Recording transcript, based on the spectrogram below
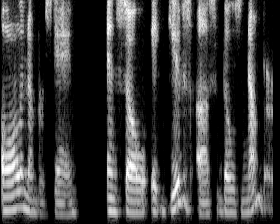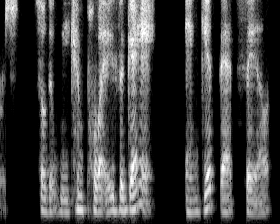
all a numbers game. And so it gives us those numbers so that we can play the game and get that sale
